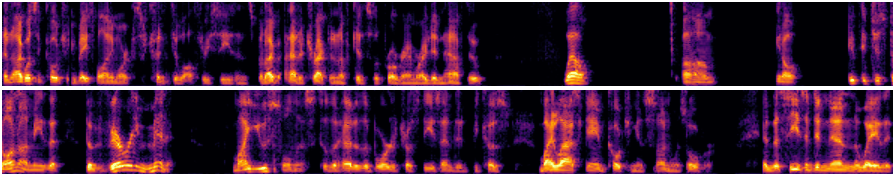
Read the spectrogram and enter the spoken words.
and I wasn't coaching baseball anymore because I couldn't do all three seasons, but I had attracted enough kids to the program where I didn't have to. Well, um, you know, it, it just dawned on me that the very minute my usefulness to the head of the board of trustees ended because my last game coaching his son was over and the season didn't end the way that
